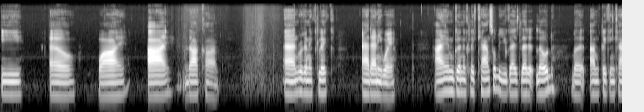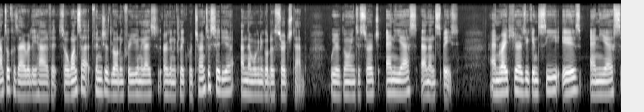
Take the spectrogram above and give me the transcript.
E L Y I dot com. And we're going to click Add Anyway. I am going to click cancel, but you guys let it load. But I'm clicking cancel because I already have it. So once that finishes loading for you, you guys are going to click return to Cydia, and then we're going to go to the search tab. We are going to search NES and then space. And right here, as you can see, is NES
